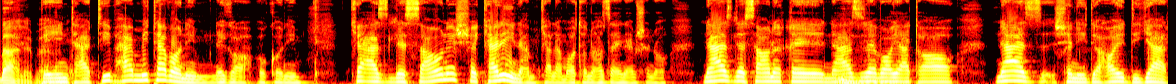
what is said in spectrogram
بله بله. به این ترتیب هم می توانیم نگاه بکنیم که از لسان شکرینم کلمات نازنینم شنو. نه از لسان ق نه از روایت ها نه از شنیده های دیگر.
